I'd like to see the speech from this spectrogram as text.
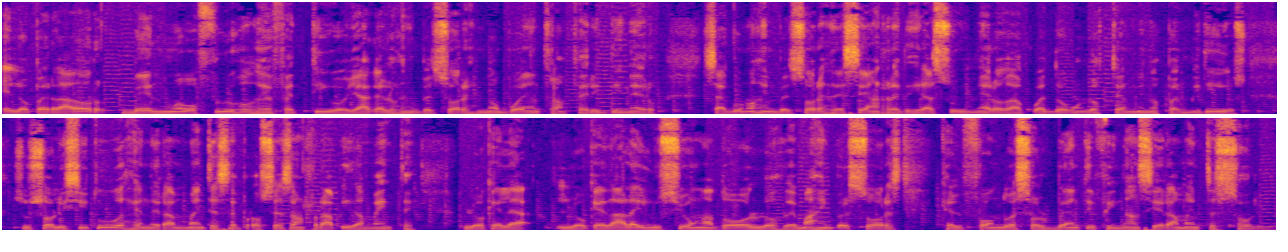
el operador ve nuevos flujos de efectivo ya que los inversores no pueden transferir dinero. Si algunos inversores desean retirar su dinero de acuerdo con los términos permitidos, sus solicitudes generalmente se procesan rápidamente, lo que, lo que da la ilusión a todos los demás inversores que el fondo es solvente y financieramente sólido.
